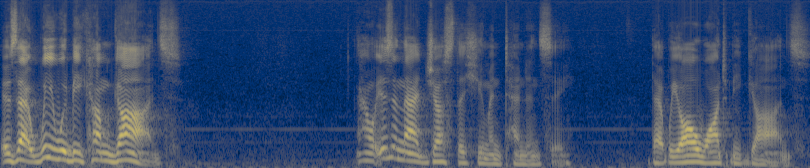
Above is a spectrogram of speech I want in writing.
is that we would become gods. Now, isn't that just the human tendency? That we all want to be gods.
